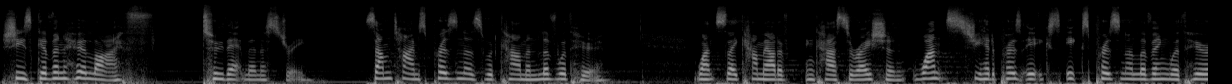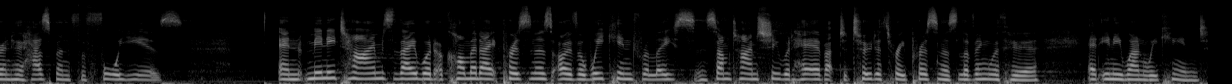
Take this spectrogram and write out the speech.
She's given her life to that ministry. Sometimes prisoners would come and live with her once they come out of incarceration. Once she had an ex prisoner living with her and her husband for four years. And many times they would accommodate prisoners over weekend release, and sometimes she would have up to two to three prisoners living with her at any one weekend.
